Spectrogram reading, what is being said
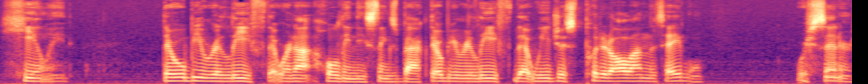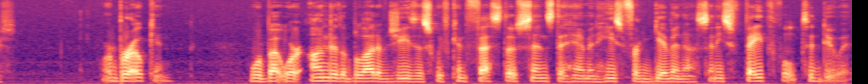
healing. There will be relief that we're not holding these things back. There will be relief that we just put it all on the table. We're sinners. We're broken. We're, but we're under the blood of Jesus. We've confessed those sins to Him, and He's forgiven us, and He's faithful to do it.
